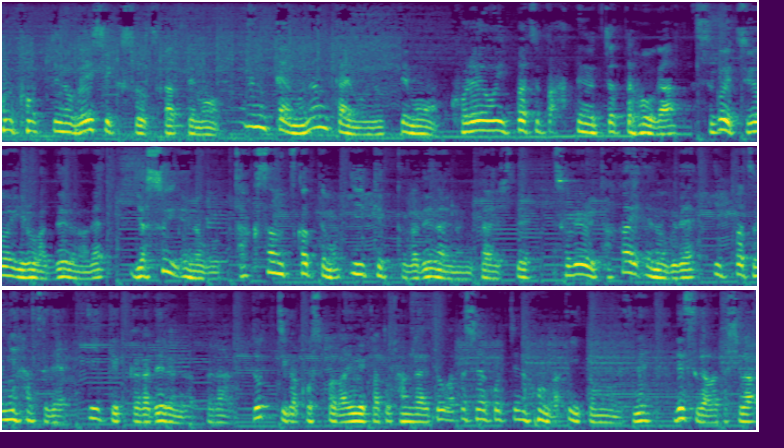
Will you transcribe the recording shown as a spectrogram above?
こっちのベーシックスを使っても、何回も何回も塗っても、これを一発バーって塗っちゃった方が、すごい強い色が出るので、安い絵の具をたくさん使ってもいい結果が出ないのに対して、それより高い絵の具で一発二発でいい結果が出るんだったら、どっちがコスパが良いかと考えると、私はこっちの方がいいと思うんですね。ですが私は、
